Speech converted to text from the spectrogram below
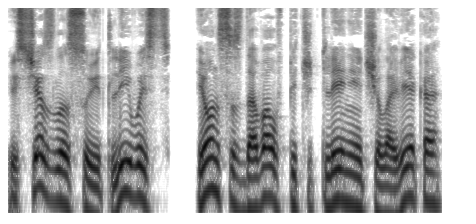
Исчезла суетливость, и он создавал впечатление человека,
